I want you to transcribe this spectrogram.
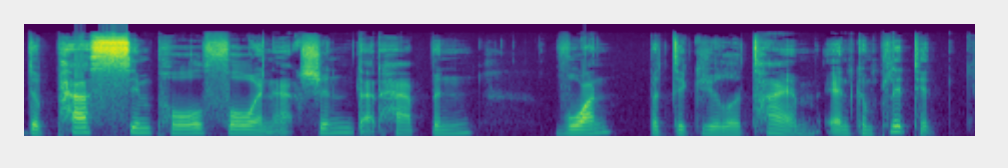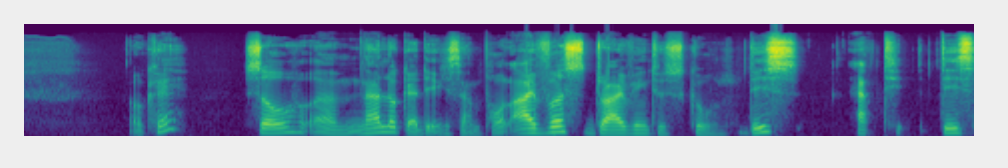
the past simple for an action that happened one particular time and completed okay? So um, now look at the example. I was driving to school. This act this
